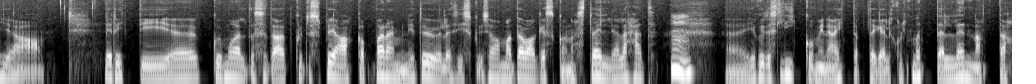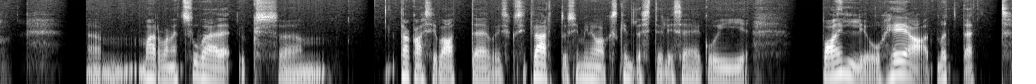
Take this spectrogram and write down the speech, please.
jaa, eriti äh, kui mõelda seda, et kuidas pea hakkab paremini tööle siis, kui sa oma tavakeskkonnast välja lähed mm. Äh, ja kuidas liikumine aitab tegelikult mõttel lennata. Ähm, ma arvan, et suve üks ähm, tagasivaate või niisuguseid väärtusi minu jaoks kindlasti oli see, kui palju head mõtet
